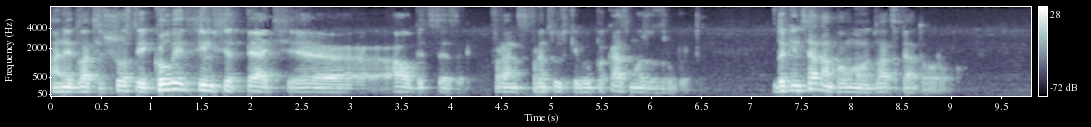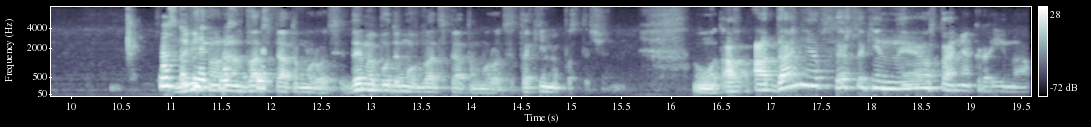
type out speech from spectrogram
А не 26-й. Коли 75 е, гаубиць Цезарь франц, французький ВПК зможе зробити? До кінця там, по-моєму, 25-го року. Навіщо вони в 25-му році? Де ми будемо в 25-му році? Такими постачаннями. От. А а Данія все ж таки не остання країна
